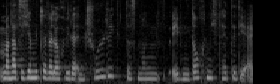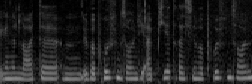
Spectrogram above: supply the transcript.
man hat sich ja mittlerweile auch wieder entschuldigt, dass man eben doch nicht hätte die eigenen Leute ähm, überprüfen sollen, die IP-Adressen überprüfen sollen.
